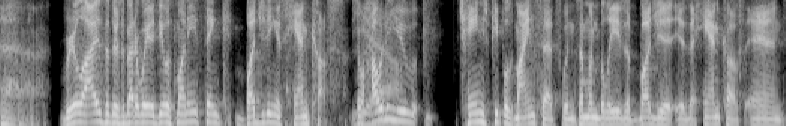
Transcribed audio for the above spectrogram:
realized that there's a better way to deal with money think budgeting is handcuffs. So yeah. how do you change people's mindsets when someone believes a budget is a handcuff and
